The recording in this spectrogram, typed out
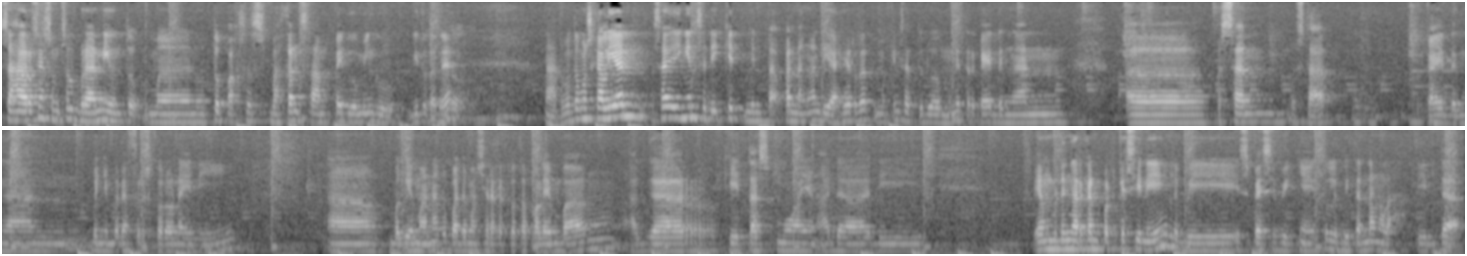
seharusnya Sumsel berani untuk menutup akses bahkan sampai dua minggu gitu kan ya. Nah teman-teman sekalian saya ingin sedikit minta pandangan di akhir tat, mungkin satu dua menit terkait dengan uh, pesan Ustadz terkait dengan penyebaran virus corona ini. Uh, bagaimana kepada masyarakat Kota Palembang agar kita semua yang ada di yang mendengarkan podcast ini lebih spesifiknya itu lebih tenang lah, tidak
